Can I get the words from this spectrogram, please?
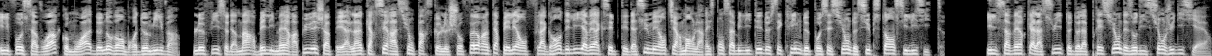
Il faut savoir qu'au mois de novembre 2020, le fils d'Amar Bellimer a pu échapper à l'incarcération parce que le chauffeur interpellé en flagrant délit avait accepté d'assumer entièrement la responsabilité de ses crimes de possession de substances illicites. Il s'avère qu'à la suite de la pression des auditions judiciaires,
